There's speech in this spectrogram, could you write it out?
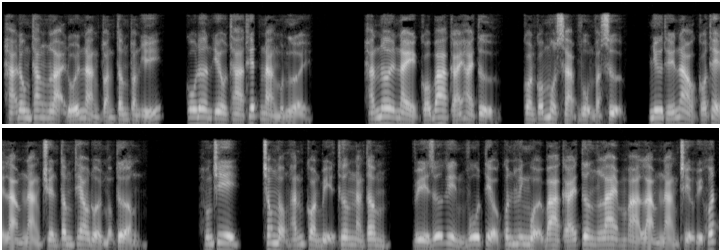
Hạ Đông Thăng lại đối nàng toàn tâm toàn ý, cô đơn yêu tha thiết nàng một người. Hắn nơi này có ba cái hài tử, còn có một sạp vụn vặt sự, như thế nào có thể làm nàng chuyên tâm theo đuổi mộng tưởng. Huống chi, trong mộng hắn còn bị thương nàng tâm, vì giữ gìn vu tiểu quân huynh muội ba cái tương lai mà làm nàng chịu ủy khuất,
